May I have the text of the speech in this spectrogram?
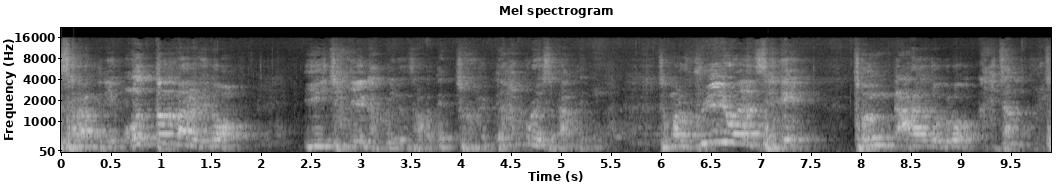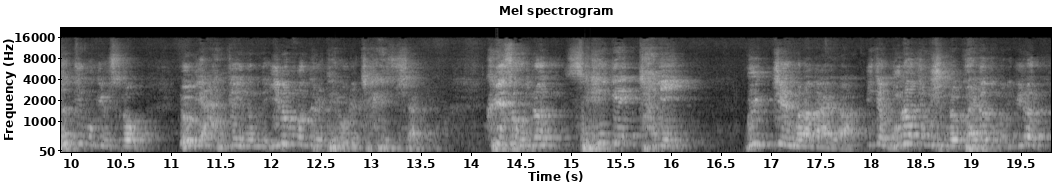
사람들이 어떤 말을 해도 이 장애를 갖고 있는 사람한테 절대 함부로 해서는 안 됩니다. 정말 훌륭한 세계, 전 나라적으로 가장 선진국일수록 여기 앉아있는 분들 이런 분들을 대우를 잘 해주셔야 돼요. 그래서 우리는 세계 장애인, 물질 문화가 아니라 이제 문화 중심으로 발돋우는 이런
